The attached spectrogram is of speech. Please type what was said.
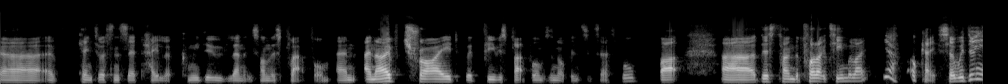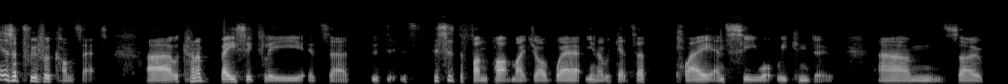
uh, came to us and said, hey, look, can we do Linux on this platform? And, and I've tried with previous platforms and not been successful, but uh, this time the product team were like, yeah, okay. So we're doing it as a proof of concept. Uh, we're kind of basically, it's, uh, it's, this is the fun part of my job where, you know, we get to play and see what we can do. Um, so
